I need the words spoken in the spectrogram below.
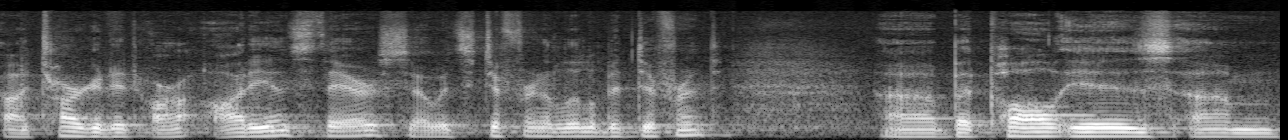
uh, targeted audience there, so it's different, a little bit different. Uh, but Paul is, um,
